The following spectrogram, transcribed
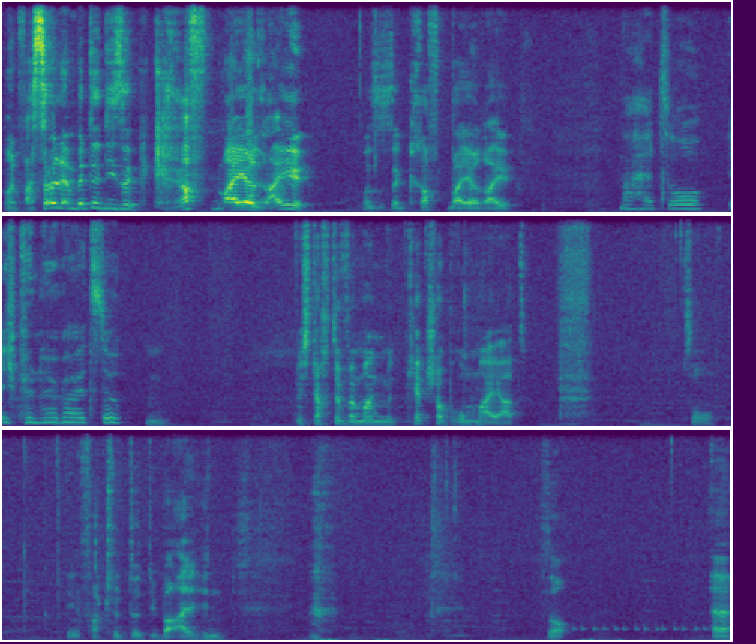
Und was soll denn bitte diese Kraftmeierei? Was ist denn Kraftmeierei? Na halt so, ich bin der Geilste. Hm. Ich dachte, wenn man mit Ketchup rummeiert. So, den verschüttet überall hin. so. Äh,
